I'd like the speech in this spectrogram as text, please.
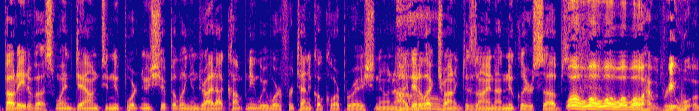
about eight of us, went down to Newport News Shipbuilding and Dry Dock Company. We worked for Tenneco Corporation, and I Oh. did electronic design on nuclear subs. Whoa, whoa, whoa, whoa, whoa! How- re- wh-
